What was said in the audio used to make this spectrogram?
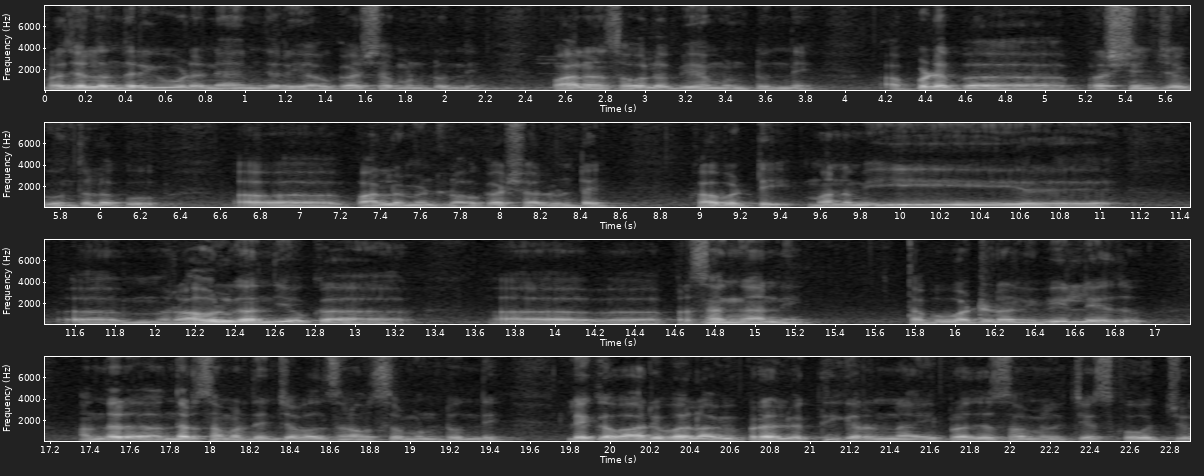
ప్రజలందరికీ కూడా న్యాయం జరిగే అవకాశం ఉంటుంది. పాలన సౌలభ్యం ఉంటుంది. అప్పుడే ప- ప్రశ్నించే గొంతులకు పార్లమెంట్లో అవకాశాలు ఉంటాయి. కాబట్టి మనం ఈ రాహుల్ గాంధీ యొక్క ప్రసంగాన్ని తప్పుపట్టడానికి వీల్లేదు. అందరు అందరు సమర్థించవలసిన అవసరం ఉంటుంది. లేక వారి వాళ్ళ అభిప్రాయాల వ్యక్తీకరణ ఈ ప్రజాస్వామ్యంలో చేసుకోవచ్చు.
